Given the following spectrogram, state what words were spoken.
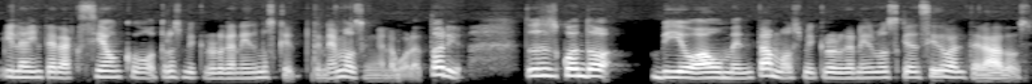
y la interacción con otros microorganismos que tenemos en el laboratorio. Entonces, cuando bioaumentamos microorganismos que han sido alterados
